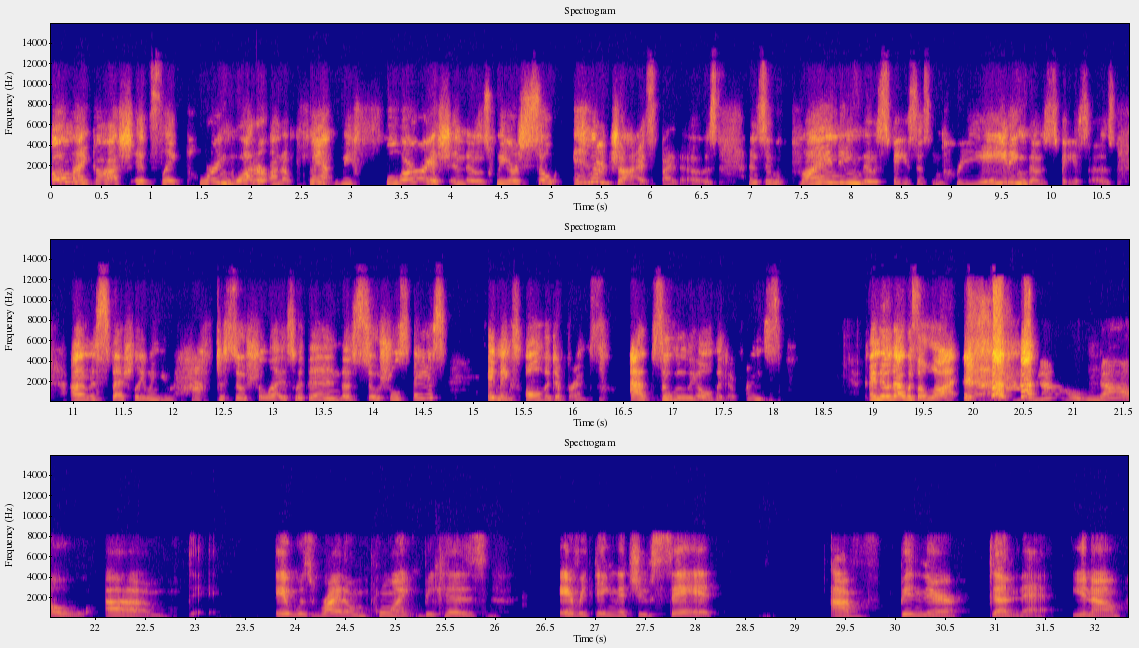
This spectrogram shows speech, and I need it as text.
oh my gosh, it's like pouring water on a plant. We flourish in those. We are so energized by those. And so finding those spaces and creating those spaces, um, especially when you have to socialize within the social space, it makes all the difference. Absolutely all the difference. I know that was a lot. no, no. Um, it was right on point because everything that you said I've been there, done that, you know?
